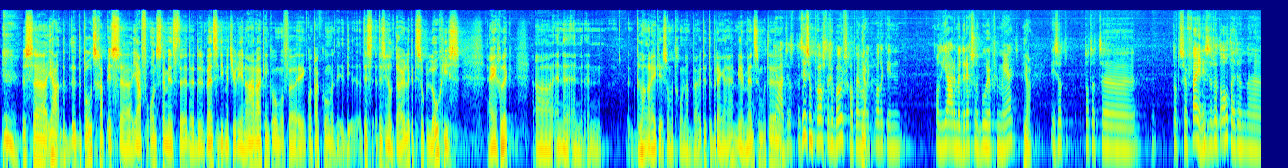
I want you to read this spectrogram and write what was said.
dus ja, de, de, de boodschap is ja, voor ons tenminste, de, de mensen die met jullie in aanraking komen of in contact komen, die, die- het, is, het is heel duidelijk. Het is ook logisch eigenlijk. En, en, en belangrijke is om het gewoon naar buiten te brengen. Hè? Meer mensen moeten. ja, het is, een prachtige boodschap. En wat, Ja. ik, wat ik in al die jaren met de rechtsboer heb gemerkt, Ja, is dat, dat, het, eh, dat het zo fijn is dat het altijd een, eh,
